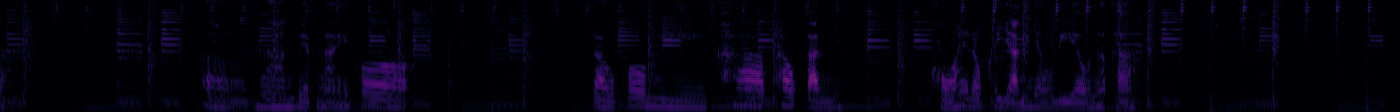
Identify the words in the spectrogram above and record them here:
เอ่องานแบบไหนก็ เราก็มีค่าเท่ากัน ขอให้เราขยันอย่างเดียวนะคะ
